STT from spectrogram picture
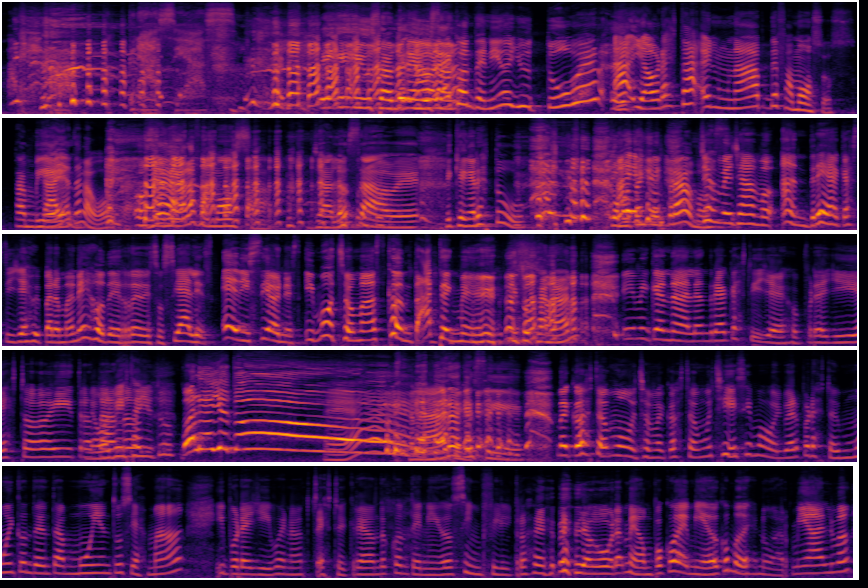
Gracias. y, y- y usando, y usando- contenido, youtuber. Ah, y ahora está en una app de famosos. También. Cállate la boca. O sea, amiga la famosa. Ya lo sabe. ¿Y quién eres tú? ¿Cómo te encontramos? Yo me llamo Andrea Castillejo y para manejo de redes sociales, ediciones y mucho más, contáctenme. ¿Y tu canal? y mi canal, Andrea Castillejo. Por allí estoy tratando... volviste a YouTube? ¡Volví a YouTube! Eh, Claro que sí. Me costó mucho, me costó muchísimo volver, pero estoy muy contenta, muy entusiasmada. Y por allí, bueno, estoy creando contenido sin filtros desde, desde ahora. Me da un poco de miedo como desnudar mi alma,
